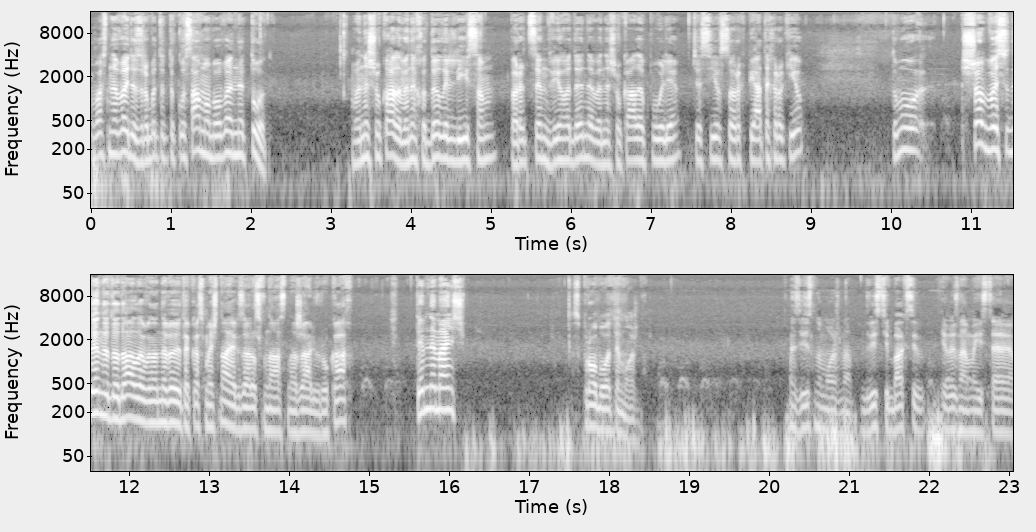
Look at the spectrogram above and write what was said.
у вас не вийде зробити таку саму, бо ви не тут. Ви не шукали, ви не ходили лісом перед цим дві години, ви не шукали пулі часів 45-х років. Тому, що б ви сюди не додали, вона не вийде така смачна, як зараз в нас, на жаль, в руках. Тим не менш, спробувати можна. Звісно, можна. 200 баксів, і ви з нами їсте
